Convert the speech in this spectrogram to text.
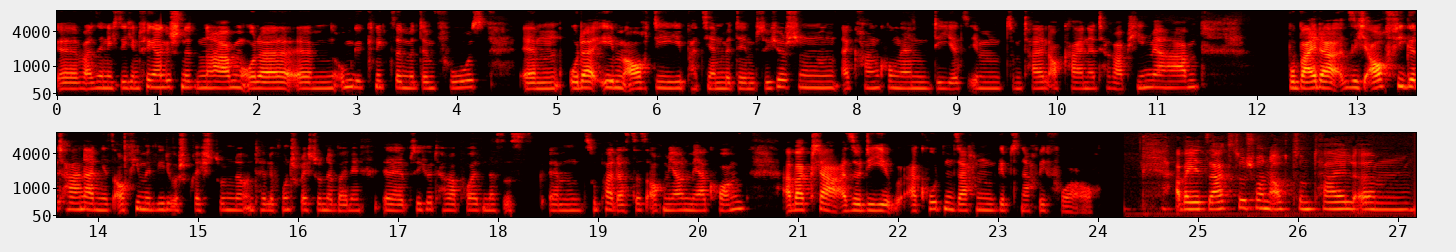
äh, weiß ich nicht, sich in den Finger geschnitten haben oder ähm, umgeknickt sind mit dem Fuß. Ähm, oder eben auch die Patienten mit den psychischen Erkrankungen, die jetzt eben zum Teil auch keine Therapien mehr haben. Wobei da sich auch viel getan hat, und jetzt auch viel mit Videosprechstunde und Telefonsprechstunde bei den äh, Psychotherapeuten. Das ist ähm, super, dass das auch mehr und mehr kommt. Aber klar, also die akuten Sachen gibt es nach wie vor auch. Aber jetzt sagst du schon auch zum Teil ähm,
